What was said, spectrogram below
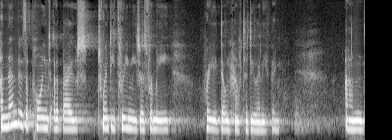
And then there's a point at about 23 meters for me where you don't have to do anything. And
